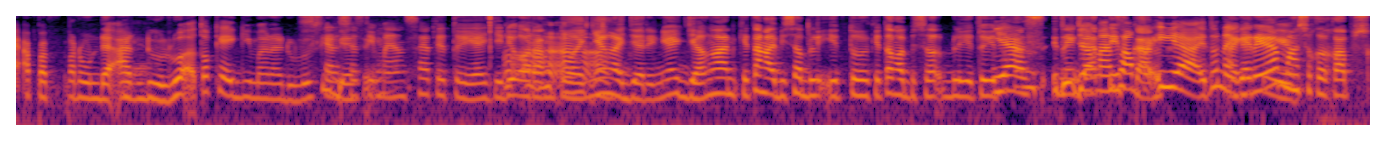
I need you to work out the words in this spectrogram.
apa penundaan Iya. dulu atau kayak gimana dulu sih scarcity biasanya mindset itu ya jadi Oh, orang ah, ah, tuanya ah. ngajarinnya jangan kita nggak bisa beli itu kita nggak bisa beli itu itu yes kan itu jangan sampai kan iya itu negatif akhirnya masuk ke kaps-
